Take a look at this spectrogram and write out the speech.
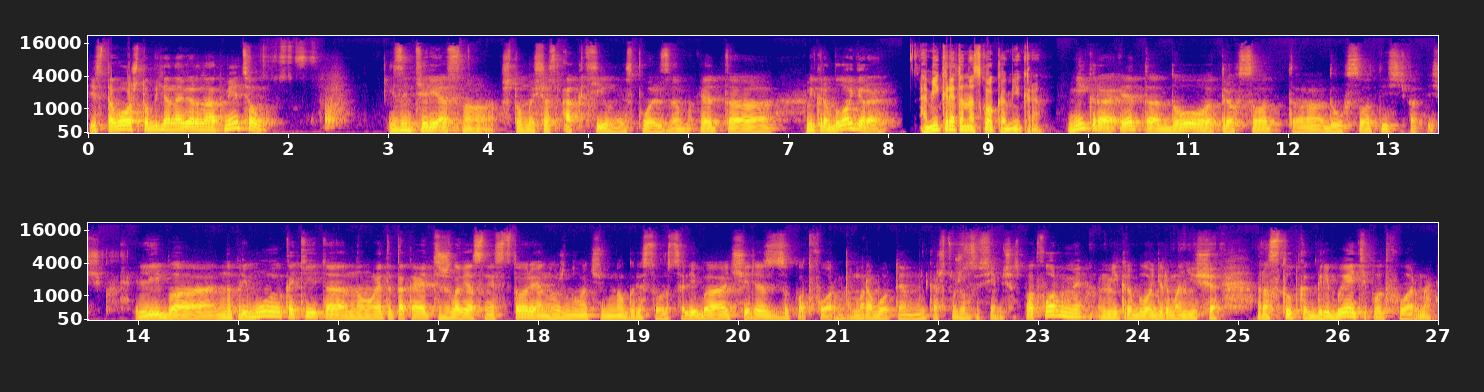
Из того, что бы я, наверное, отметил, из интересного, что мы сейчас активно используем, это Микроблогеры. А микро это насколько микро? Микро это до 300-200 тысяч подписчиков. Либо напрямую какие-то, но это такая тяжеловесная история, нужно очень много ресурсов. Либо через платформы. Мы работаем, мне кажется, уже со всеми сейчас платформами. Микроблогерам они еще растут как грибы, эти платформы.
